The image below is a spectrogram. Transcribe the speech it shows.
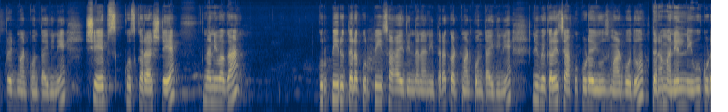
ಸ್ಪ್ರೆಡ್ ಮಾಡ್ಕೊತಾ ಇದ್ದೀನಿ. ಶೇಪ್ಸ್ಗೋಸ್ಕರ ಅಷ್ಟೇ. ನಾನಿವಾಗ ಕುರ್ಪಿ ಇರುತ್ತಲ್ಲ, ಕುರ್ಪಿ ಸಹಾಯದಿಂದ ನಾನು ಈ ಥರ ಕಟ್ ಮಾಡ್ಕೊತಾ ಇದ್ದೀನಿ. ನೀವು ಬೇಕಾದ್ರೆ ಚಾಕು ಕೂಡ ಯೂಸ್ ಮಾಡ್ಬೋದು. ಈ ಥರ ಮನೇಲಿ ನೀವು ಕೂಡ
